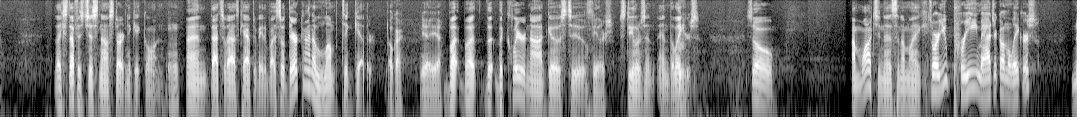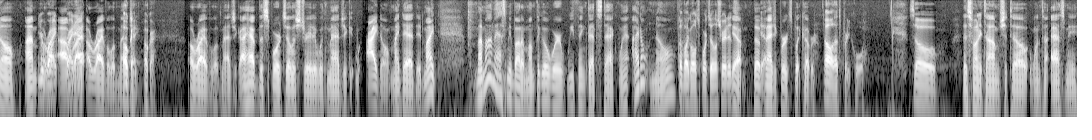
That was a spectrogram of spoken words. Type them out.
like stuff is just now starting to get going. Mm-hmm. And that's what I was captivated by. So they're kind of lumped together. Okay. Yeah, yeah. But but the the clear nod goes to Steelers, Steelers, and and the Lakers. So I'm watching this and I'm like, So are you pre Magic on the Lakers? no, I'm You're a, right- a, right ri- at- a rival of Magic. Okay. Okay. A rival of Magic. I have the Sports Illustrated with Magic. I don't. My dad did. My My mom asked me about a month ago where we think that stack went. I don't know. Of like old Sports Illustrated. Yeah, the Yeah. Magic Bird split cover. Oh, that's pretty cool. So it's funny. Tom Shatel one time asked me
